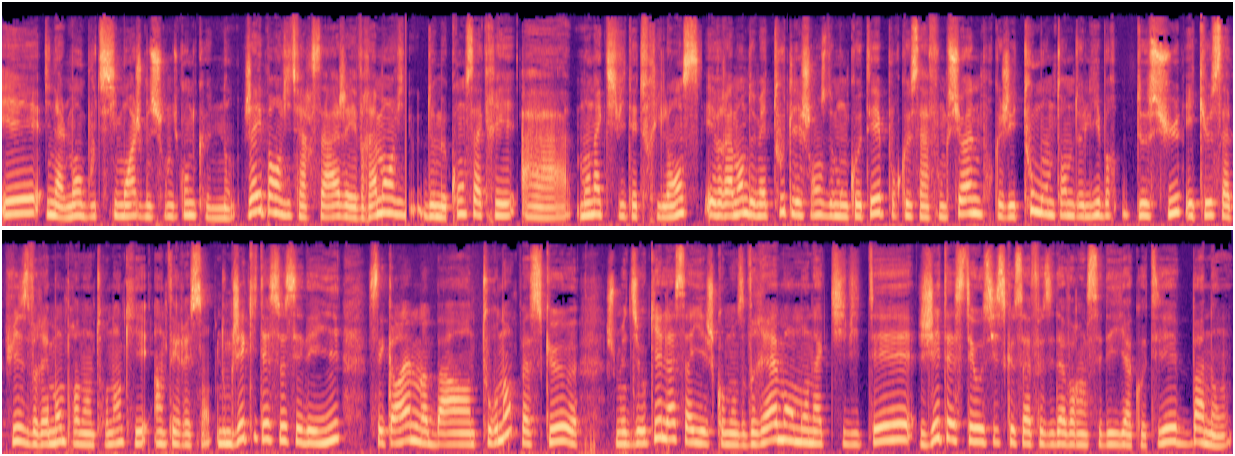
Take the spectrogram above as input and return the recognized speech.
et finalement au bout de 6 mois, je me suis rendu compte que non. J'avais pas envie de faire ça, j'avais vraiment envie de me consacrer à mon activité de freelance et vraiment de mettre toutes les chances de mon côté pour que ça fonctionne, pour que j'ai tout mon temps de libre dessus et que ça puisse vraiment prendre un tournant qui est intéressant. Donc j'ai quitté ce CDI, c'est quand même bah, un tournant parce que je me dis ok là ça y est, je commence vraiment mon activité. J'ai testé aussi ce que ça faisait d'avoir un CDI à côté. Bah non,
